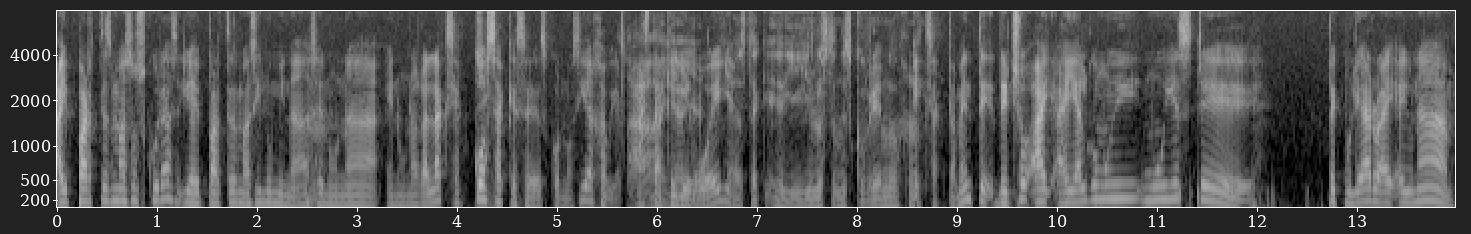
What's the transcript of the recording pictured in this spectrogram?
hay partes más oscuras y hay partes más iluminadas en, una, en una galaxia, cosa que se desconocía, Javier, hasta Ah, que ya, llegó ya. ella. Hasta que y ellos lo están descubriendo. ajá. Exactamente. De hecho, hay, hay algo muy, muy este peculiar. Hay, hay una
